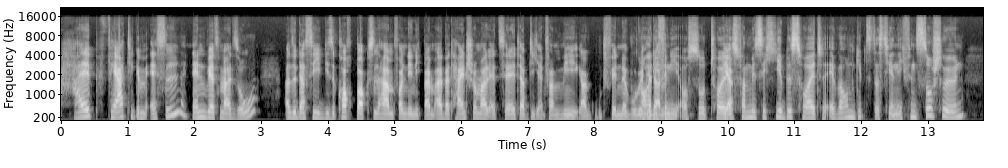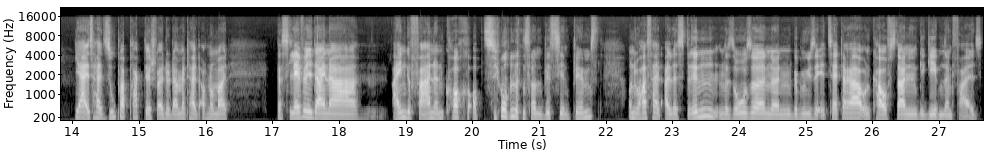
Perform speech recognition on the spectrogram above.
halbfertigem Essen, nennen wir es mal so. Also, dass sie diese Kochboxen haben, von denen ich beim Albert Heinz schon mal erzählt habe, die ich einfach mega gut finde. Wo du oh, die finde ich auch so toll. Ja. Das vermisse ich hier bis heute. Ey, warum gibt es das hier nicht? Ich finde es so schön. Ja, ist halt super praktisch, weil du damit halt auch nochmal das Level deiner eingefahrenen Kochoptionen so ein bisschen pimpst. Und du hast halt alles drin, eine Soße, ein Gemüse etc. und kaufst dann gegebenenfalls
